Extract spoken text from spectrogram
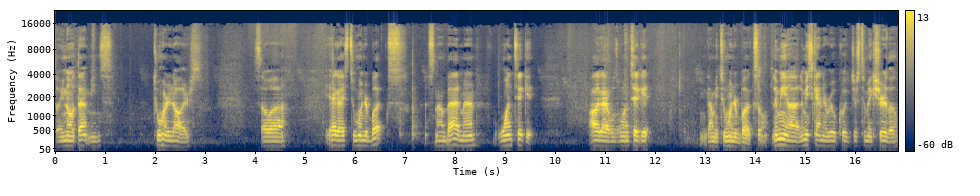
so you know what that means. $200 so uh yeah guys 200 bucks. That's not bad man. One ticket. All I got was one ticket. Got me 200 bucks so let me uh let me scan it real quick just to make sure though.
